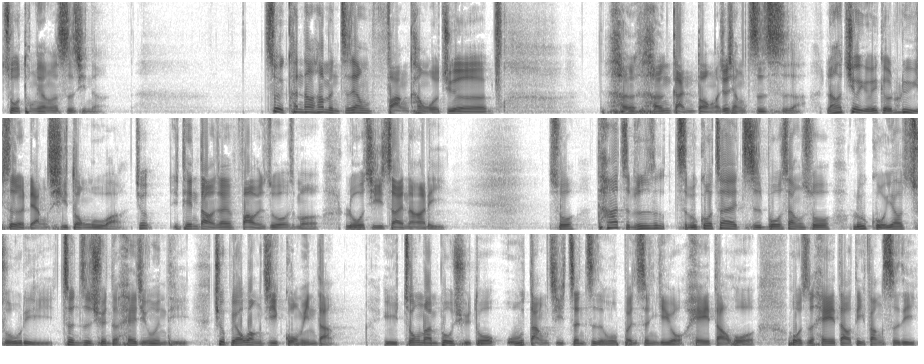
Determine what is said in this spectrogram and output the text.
做同样的事情啊。所以看到他们这样反抗，我觉得。很很感动啊，就想支持啊，然后就有一个绿色两栖动物啊，就一天到晚在发文说什么逻辑在哪里？说他只不是只不过在直播上说，如果要处理政治圈的黑金问题，就不要忘记国民党与中南部许多无党籍政治人物本身也有黑道或或者是黑道地方势力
